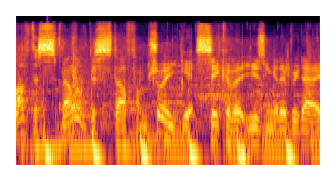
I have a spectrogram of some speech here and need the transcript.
Love the smell of this stuff. I'm sure you get sick of it using it every day.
